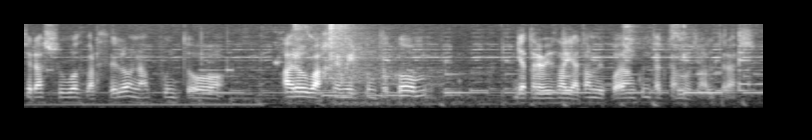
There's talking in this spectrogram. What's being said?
serasubozbarcelona.gmail.com i a través d'allà també poden contactar amb nosaltres.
